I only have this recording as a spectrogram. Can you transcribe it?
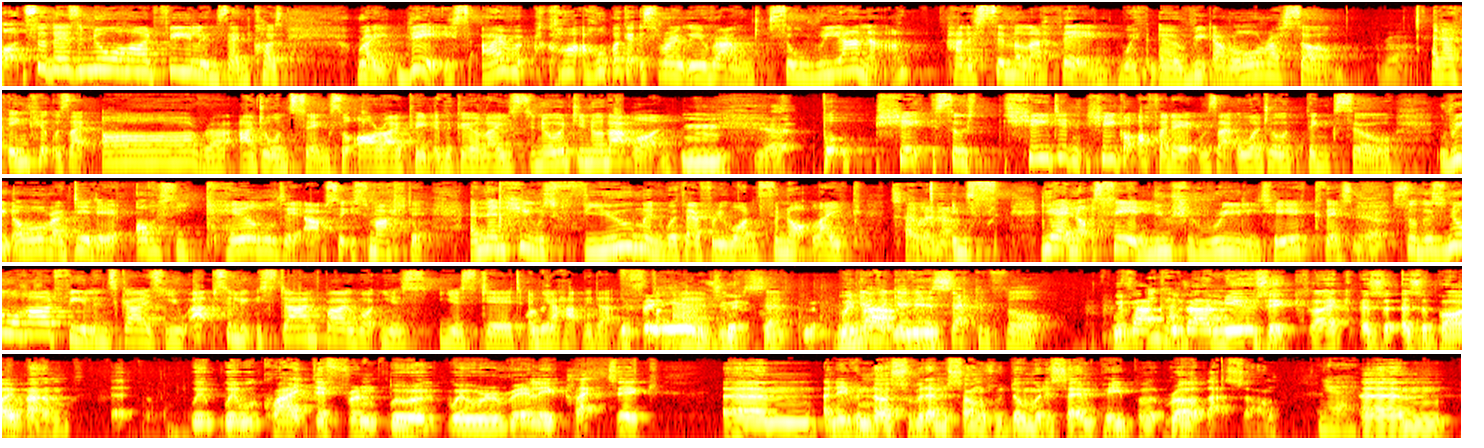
Oh, So there's no hard feelings then, because right, this I, I can't. I hope I get this the right way around. So Rihanna had a similar thing with a Rita Ora song. Right. And I think it was like, alright, I don't sing, so R.I.P. to the girl I used to know. Do you know that one? Yeah. But she, so she didn't. She got offered it. Was like, oh, I don't think so. Rita Ora did it. Obviously, killed it. Absolutely smashed it. And then she was fuming with everyone for not like Telling her. ins- yeah, not saying you should really take this. Yeah. So there's no hard feelings, guys. You absolutely stand by what you you did, and you're happy that. The thing um, is, 100%. We with never our gave it a second thought. With our, Okay. with our music, like as a, as a boy band, uh, we, we were quite different. We were we were really eclectic, um, and even though some of them songs were done with the same people that wrote that song, Yeah. um,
